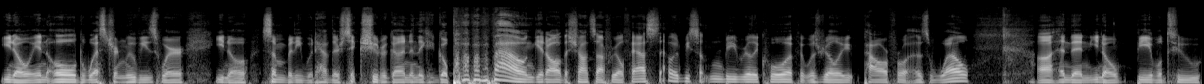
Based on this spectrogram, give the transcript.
you know, in old Western movies where, you know, somebody would have their six shooter gun and they could go pow, pow, pow, pow, and get all the shots off real fast. That would be something to be really cool if it was really powerful as well. Uh, and then, you know, be able to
